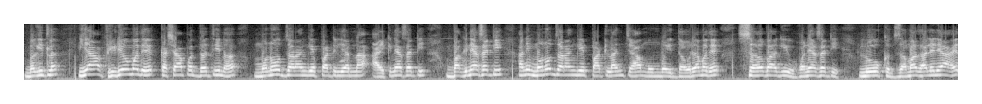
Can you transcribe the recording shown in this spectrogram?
बघितलं? या व्हिडिओमध्ये कशा पद्धतीनं मनोज जरांगे पाटील यांना ऐकण्यासाठी बघण्यासाठी आणि मनोज जरांगे पाटलांच्या मुंबई दौऱ्यामध्ये सहभागी होण्यासाठी लोक जमा झालेले आहेत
